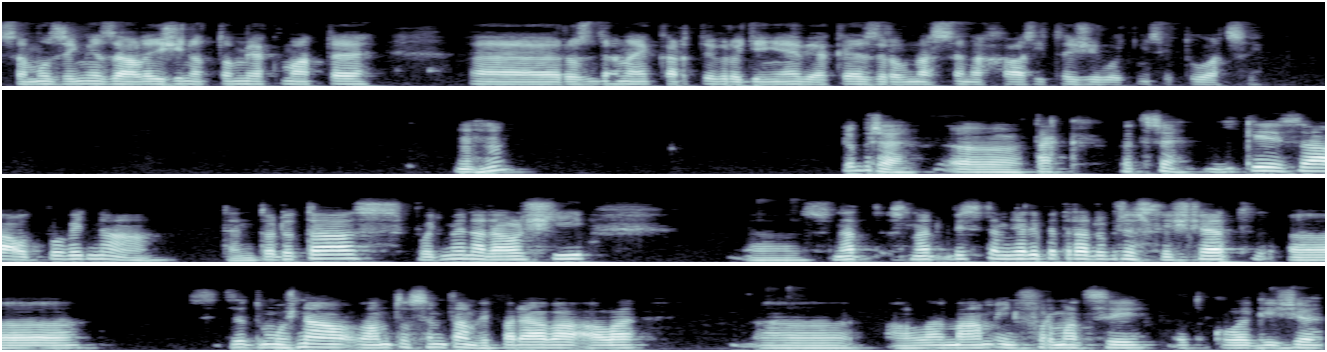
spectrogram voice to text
Samozřejmě záleží na tom, jak máte eh, rozdané karty v rodině, v jaké zrovna se nacházíte životní situaci. Mm-hmm. Dobře, uh, tak Petře, díky za odpověď na tento dotaz. Pojďme na další. Eh, snad, snad byste měli Petra dobře slyšet. Eh, sice to možná vám to sem tam vypadává, ale, eh, ale mám informaci od kolegy, že,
